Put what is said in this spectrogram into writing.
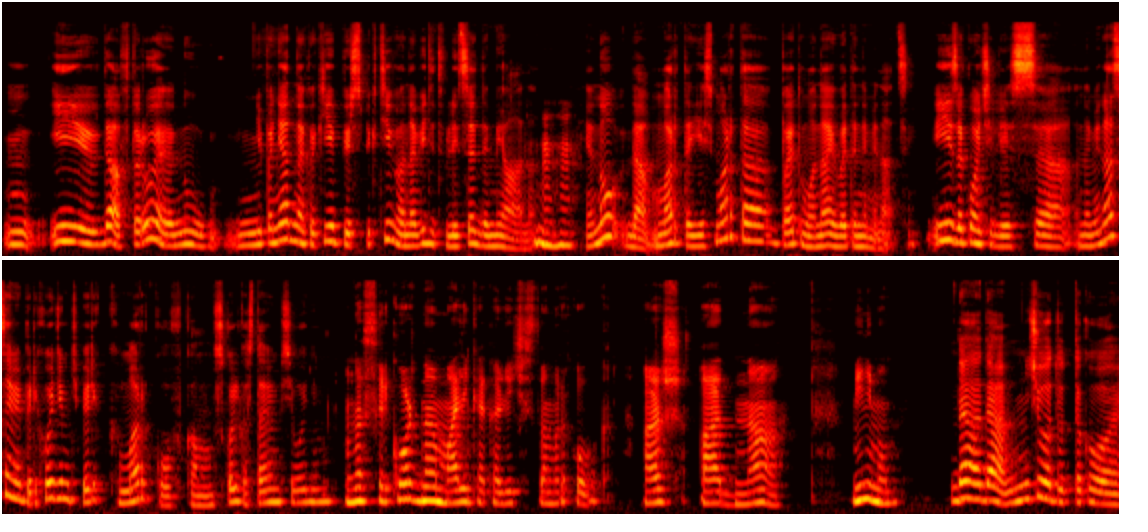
И да, второе, ну, непонятно, какие перспективы она видит в лице Дамиана. Угу. Ну, да, Марта есть Марта, поэтому она и в этой номинации. И закончили с номинациями, переходим теперь к морковкам. Сколько ставим сегодня? У нас рекордно маленькое количество морковок. Аж одна. Минимум. Да, да, ничего тут такого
